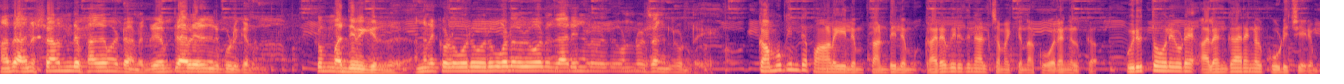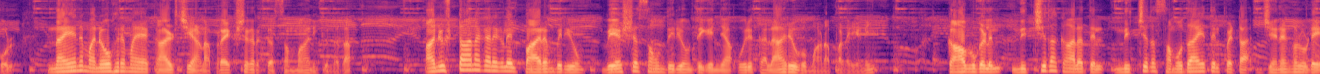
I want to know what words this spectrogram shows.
അത് അനുഷ്ഠാനത്തിന്റെ ഭാഗമായിട്ടാണ്. രാവിലെ കുളിക്കണം. മദ്യപിക്കരുത്. അങ്ങനെയൊക്കെയുള്ള ഓരോ ഒരുപാട് ഒരുപാട് കാര്യങ്ങൾ സംഘടനയുണ്ട് കമുകിന്റെ പാളയിലും തണ്ടിലും കരവിരുതിനാൽ ചമയ്ക്കുന്ന കോലങ്ങൾക്ക് കുരുത്തോലയുടെ അലങ്കാരങ്ങൾ കൂടി ചേരുമ്പോൾ നയനമനോഹരമായ കാഴ്ചയാണ് പ്രേക്ഷകർക്ക് സമ്മാനിക്കുന്നത്. അനുഷ്ഠാന കലകളിൽ പാരമ്പര്യവും വേഷസൗന്ദര്യവും തികഞ്ഞ ഒരു കലാരൂപമാണ് പടയണി. കാവുകളിൽ നിശ്ചിത കാലത്തിൽ നിശ്ചിത സമുദായത്തിൽപ്പെട്ട ജനങ്ങളുടെ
